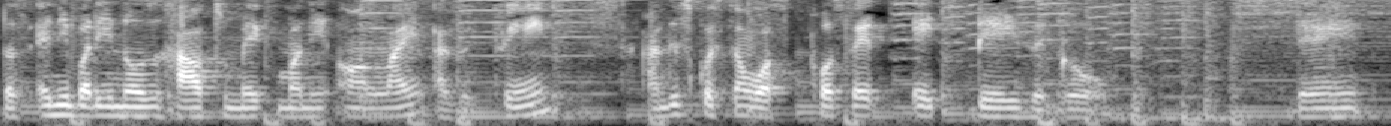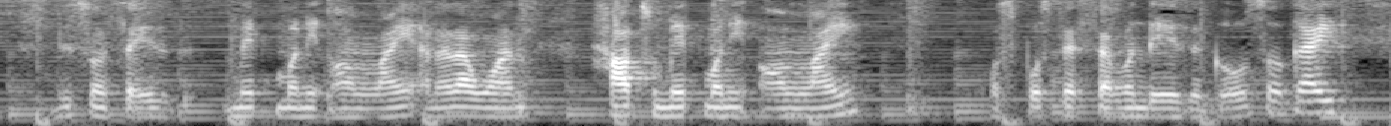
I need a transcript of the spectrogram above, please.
does anybody know how to make money online as a teen? And this question was posted eight days ago. Then this one says make money online. Another one, how to make money online was posted seven days ago. So guys,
